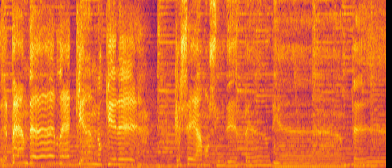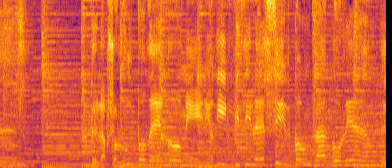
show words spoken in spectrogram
Depender de quien no quiere que seamos independientes absoluto del dominio. Difícil es ir contra corriente.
